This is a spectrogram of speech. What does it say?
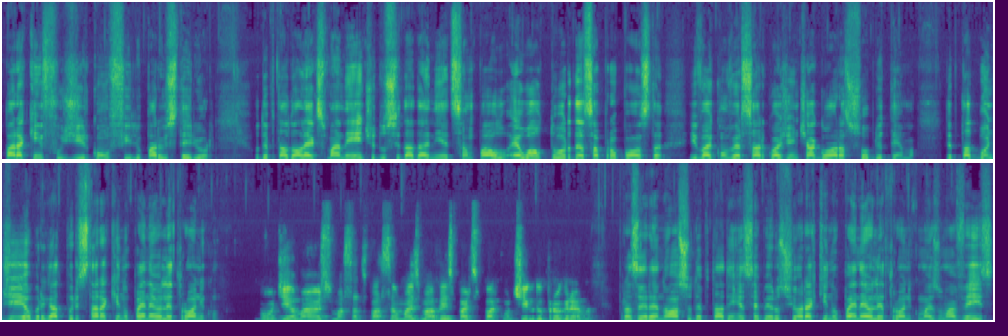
para quem fugir com o filho para o exterior. O deputado Alex Manente, do Cidadania de São Paulo, é o autor dessa proposta e vai conversar com a gente agora sobre o tema. Deputado, bom dia, obrigado por estar aqui no painel eletrônico. Bom dia, Márcio. Uma satisfação mais uma vez participar contigo do programa. Prazer é nosso, deputado, em receber o senhor aqui no painel eletrônico mais uma vez.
